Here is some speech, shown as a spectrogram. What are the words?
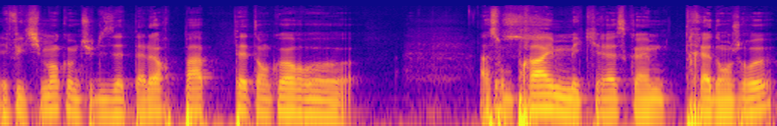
Effectivement, comme tu le disais tout à l'heure, pas peut-être encore euh, à son prime, mais qui reste quand même très dangereux.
